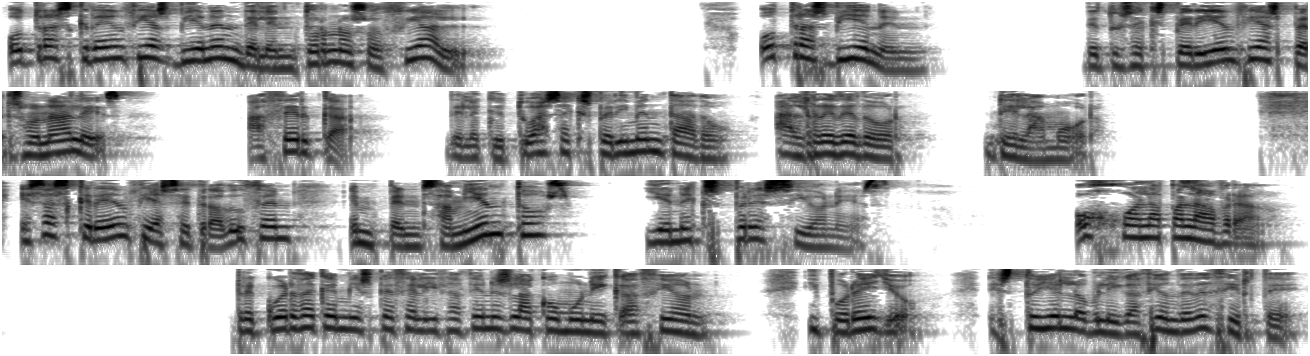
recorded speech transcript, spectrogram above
Otras creencias vienen del entorno social. Otras vienen de tus experiencias personales acerca de lo que tú has experimentado alrededor del amor. Esas creencias se traducen en pensamientos y en expresiones. Ojo a la palabra. Recuerda que mi especialización es la comunicación y por ello estoy en la obligación de decirte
